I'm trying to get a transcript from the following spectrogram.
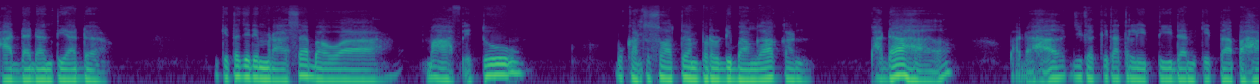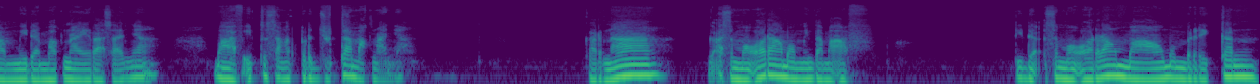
Ada dan tiada. Kita jadi merasa bahwa maaf itu bukan sesuatu yang perlu dibanggakan. Padahal padahal jika kita teliti dan kita pahami dan maknai rasanya maaf itu sangat berjuta maknanya. Karena gak semua orang mau minta maaf tidak semua orang mau memberikan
